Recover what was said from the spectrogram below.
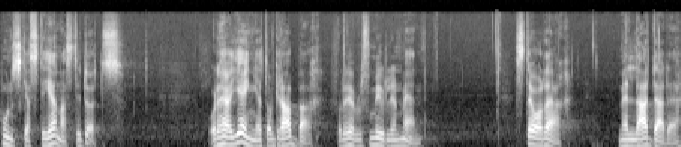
hon ska stenas till döds. Och det här gänget av grabbar, för det är väl förmodligen män, står där med laddade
